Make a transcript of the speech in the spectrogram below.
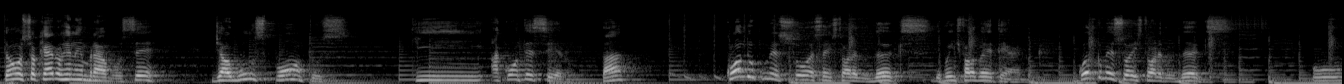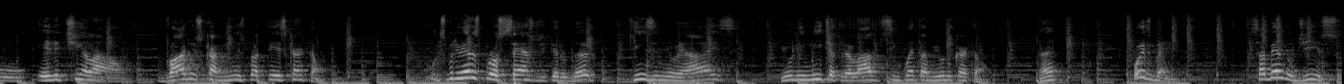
então eu só quero relembrar você de alguns pontos que aconteceram, tá? Quando começou essa história do Dux, depois a gente fala do Eterno. Quando começou a história do Dux, o, ele tinha lá vários caminhos para ter esse cartão. Os primeiros processos de ter o Dux, 15 mil reais e o limite atrelado de 50 mil no cartão. Né? Pois bem, sabendo disso,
